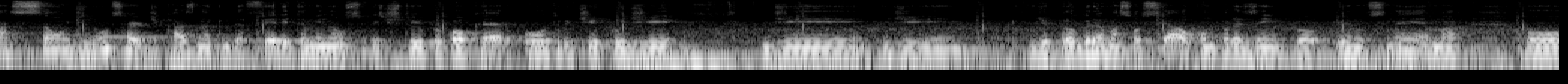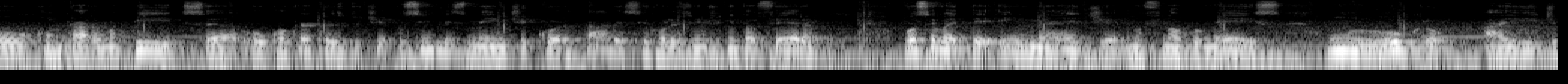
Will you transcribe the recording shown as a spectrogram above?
ação de não sair de casa na quinta-feira e também não substituir por qualquer outro tipo de, de, de, de programa social, como por exemplo ir no cinema ou comprar uma pizza ou qualquer coisa do tipo, simplesmente cortar esse rolezinho de quinta-feira, você vai ter em média no final do mês um lucro aí de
